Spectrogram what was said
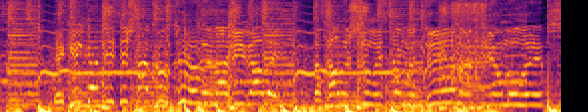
декілька тисяч накрутили, набігали, та залишилися ми тими, ким були.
